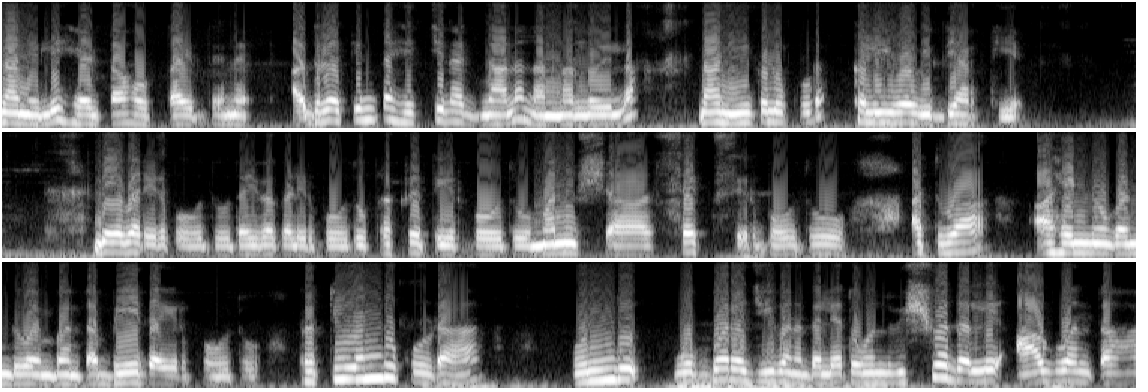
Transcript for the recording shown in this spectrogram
ನಾನಿಲ್ಲಿ ಹೇಳ್ತಾ ಹೋಗ್ತಾ ಇದ್ದೇನೆ. ಅದಕ್ಕಿಂತ ಹೆಚ್ಚಿನ ಜ್ಞಾನ ನನ್ನಲ್ಲೂ ಇಲ್ಲ, ನಾನು ಈಗಲೂ ಕೂಡ ಕಲಿಯುವ ವಿದ್ಯಾರ್ಥಿಯೇ. ದೇವರಿರ್ಬಹುದು ದೈವಗಳಿರ್ಬಹುದು ಪ್ರಕೃತಿ ಇರ್ಬಹುದು ಮನುಷ್ಯ, ಸೆಕ್ಸ್ ಇರ್ಬಹುದು ಅಥವಾ ಆ ಹೆಣ್ಣು ಗಂಡು ಎಂಬಂತ ಭೇದ ಇರಬಹುದು ಪ್ರತಿಯೊಂದು ಕೂಡ ಒಂದು ಒಬ್ಬರ ಜೀವನದಲ್ಲಿ ಅಥವಾ ಒಂದು ವಿಶ್ವದಲ್ಲಿ ಆಗುವಂತಹ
